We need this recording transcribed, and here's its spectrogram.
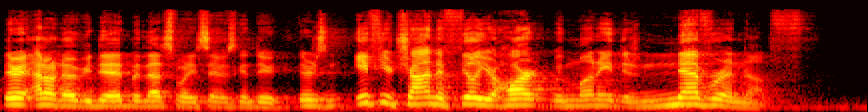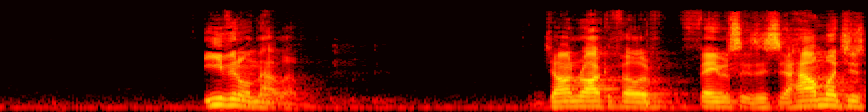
there, I don't know if he did, but that's what he said he was going to do. There's, if you're trying to fill your heart with money, there's never enough, even on that level. John Rockefeller famously said, "How much is?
